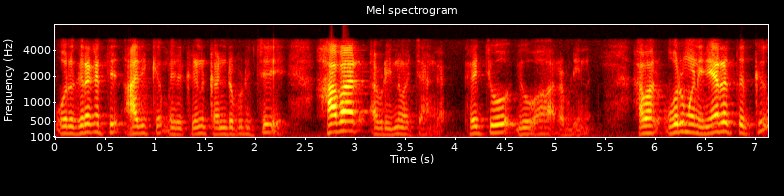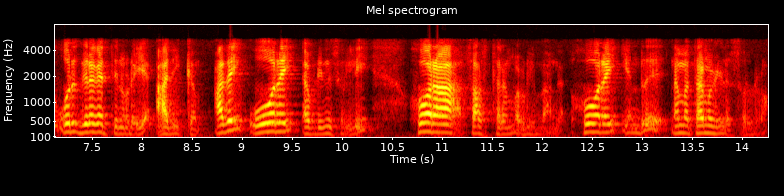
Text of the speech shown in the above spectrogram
ஒரு கிரகத்தின் ஆதிக்கம் இருக்குன்னு கண்டுபிடிச்சு ஹவர் அப்படின்னு வச்சாங்க. ஹெச்ஓ யூஆர் அப்படின்னு. அவர் ஒரு மணி நேரத்திற்கு ஒரு கிரகத்தினுடைய ஆதிக்கம். அதை ஓரை அப்படின்னு சொல்லி ஹோரா சாஸ்திரம் அப்படிம்பாங்க. ஹோரை என்று நம்ம தமிழில் சொல்கிறோம்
